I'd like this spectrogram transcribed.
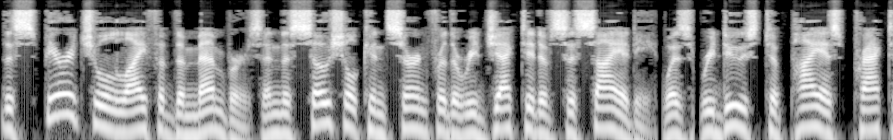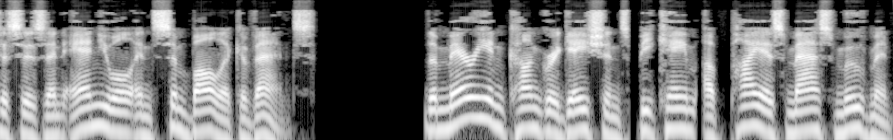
The spiritual life of the members and the social concern for the rejected of society was reduced to pious practices and annual and symbolic events. The Marian congregations became a pious mass movement,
